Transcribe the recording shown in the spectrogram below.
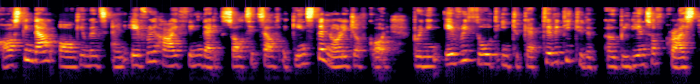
casting down arguments and every high thing that exalts itself against the knowledge of God, bringing every thought into captivity to the obedience of Christ,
